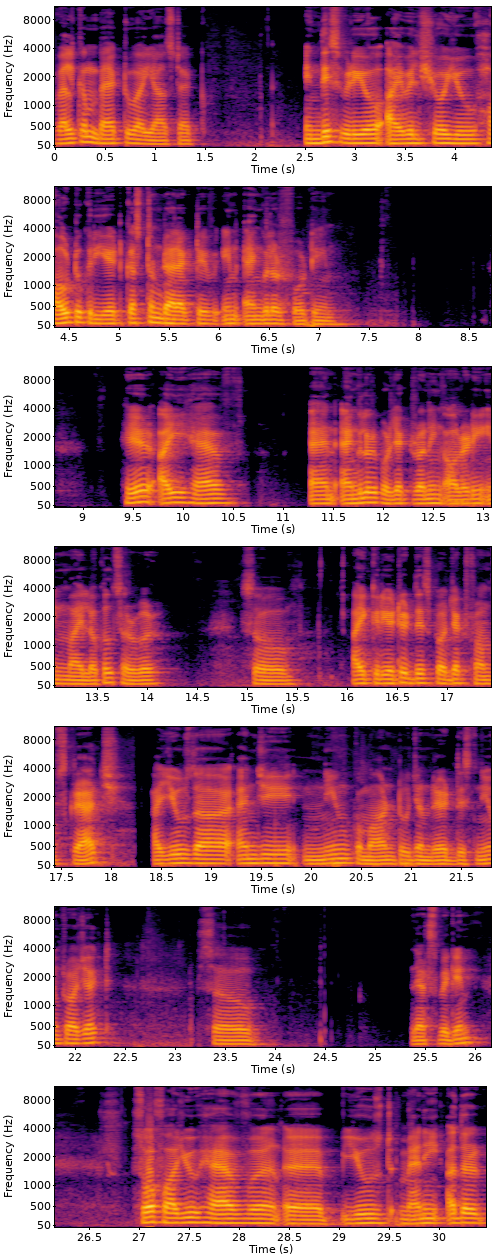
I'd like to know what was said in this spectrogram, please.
Welcome back to AyyazTech. In this video, I will show you how to create custom directive in Angular 14. Here I have an Angular project running already in my local server. So I created this project from scratch. I use the ng new command to generate this new project. So let's begin so far you have uh, uh, used many other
